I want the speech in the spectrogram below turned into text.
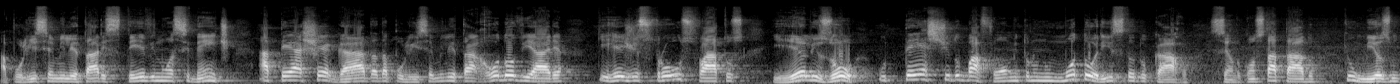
A polícia militar esteve no acidente até a chegada da polícia militar rodoviária que registrou os fatos e realizou o teste do bafômetro no motorista do carro, sendo constatado que o mesmo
